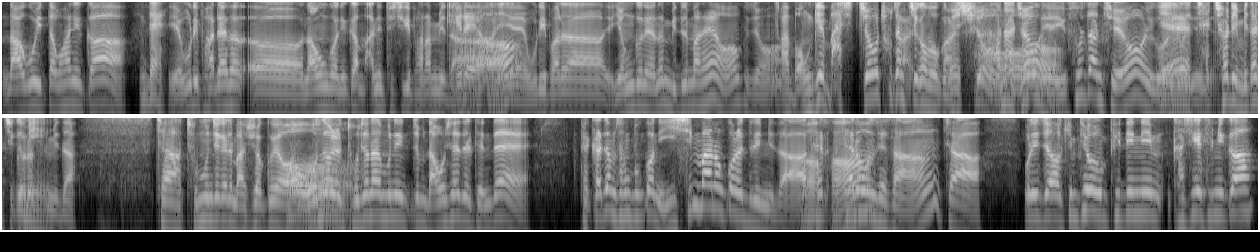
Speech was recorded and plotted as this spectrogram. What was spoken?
나오고 있다고 하니까 네. 예, 우리 바다에서 어, 나온 거니까 많이 드시기 바랍니다. 그래요? 예, 우리 바다 연근에는 믿을만 해요. 그죠? 아 멍게 맛있죠. 초장 찍어 먹으면 맛있죠. 시원하죠. 예, 술단체요. 이거. 예, 이거. 제철입니다 지금이. 그렇습니다. 자, 두 문제까지 맞추셨고요. 오. 오늘 도전한 분이 좀 나오셔야 될 텐데 백화점 상품권 20만 원권을 드립니다. 새, 어허. 새로운 세상. 자, 우리 저 김태호 PD님 가시겠습니까?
